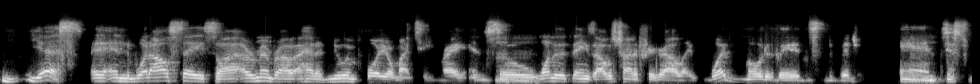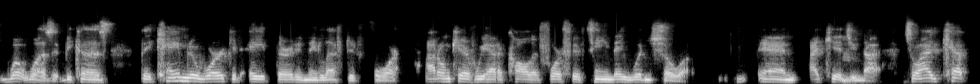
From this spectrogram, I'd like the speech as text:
Yes. And what I'll say, so I remember I had a new employee on my team, right? And so mm-hmm. one of the things I was trying to figure out, like, what motivated this individual? And mm-hmm. just what was it? Because they came to work at 8:30 and they left at 4. I don't care if we had a call at 4:15, they wouldn't show up. And I kid you not. So I kept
